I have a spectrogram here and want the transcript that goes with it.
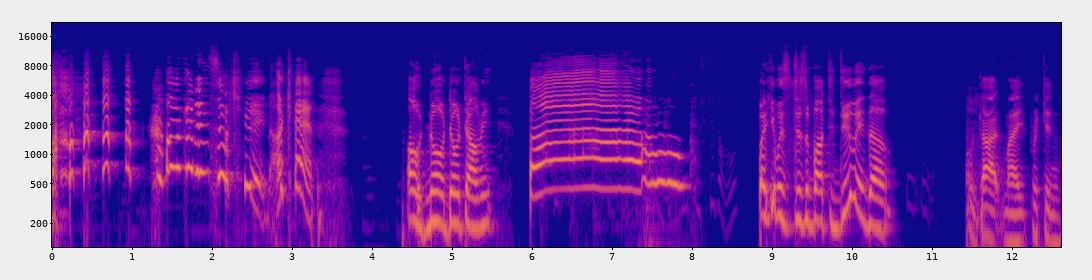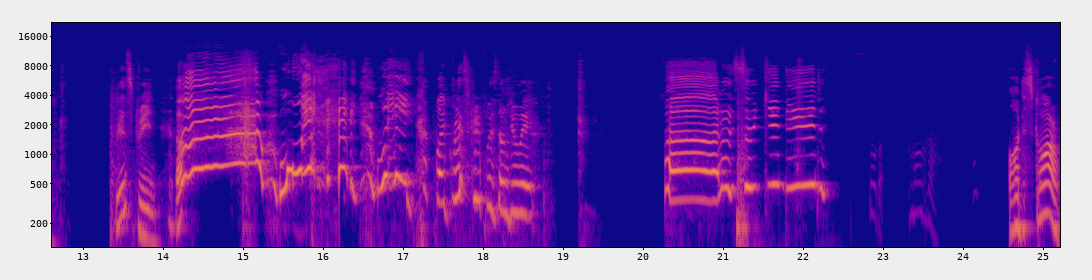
oh my god, that's so cute! I can't! Oh no, don't tell me. Oh! But he was just about to do it though. Oh god, my freaking green screen. Ah! Wait! Wait! My green screen, please don't do it. Ah, that's so cute, dude. Oh, the scarf.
